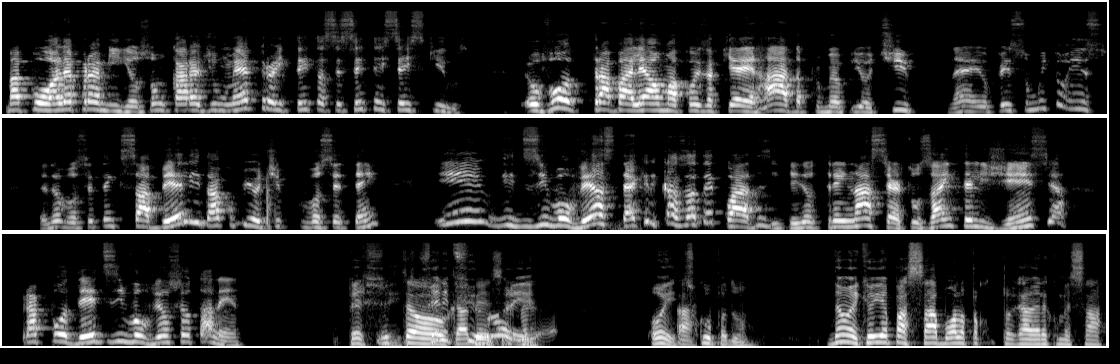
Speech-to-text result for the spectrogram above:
Mas, pô, olha para mim, eu sou um cara de 1,80m, 66 quilos. Eu vou trabalhar uma coisa que é errada para o meu biotipo, né? Eu penso muito isso, entendeu? Você tem que saber lidar com o biotipo que você tem e, e desenvolver as técnicas adequadas, entendeu? Treinar certo, usar inteligência para poder desenvolver o seu talento. Perfeito. Então, Felipe cabeça, Fiore... Oi, ah. desculpa, Du. Não, é que eu ia passar a bola para a galera começar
